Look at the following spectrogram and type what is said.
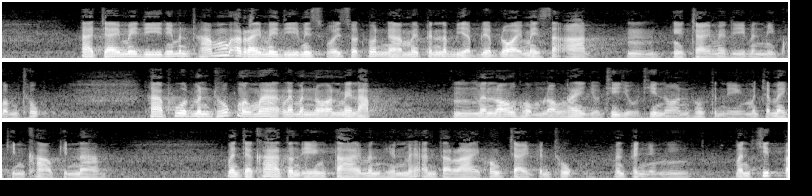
ๆ ถ้าใจไม่ดีนี่มันทำอะไรไม่ดีไม่สวยสดงดงาม ไม่เป็นระเบียบเรียบร้อยไม่สะอาด อืมนี่ใจไม่ดีมันมีความทุกข์ถ้าพูดมันทุกข์มากๆ แล้วมันนอนไม่หลับ อืม มันร้องห่มร้องไห้อยู่ที่อยู่ที่นอนของตนเอง มันจะไม่กินข้าวกินน้ำมันจะฆ่าตนเองตายมันเห็นไหมอันตรายของใจเป็นทุกข์มันเป็นอย่างนี้ มันคิดไป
